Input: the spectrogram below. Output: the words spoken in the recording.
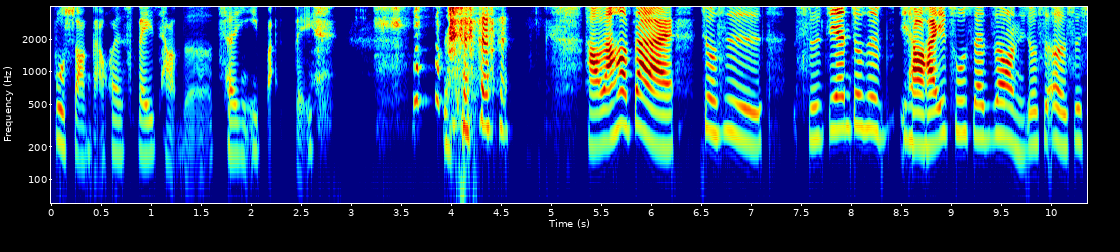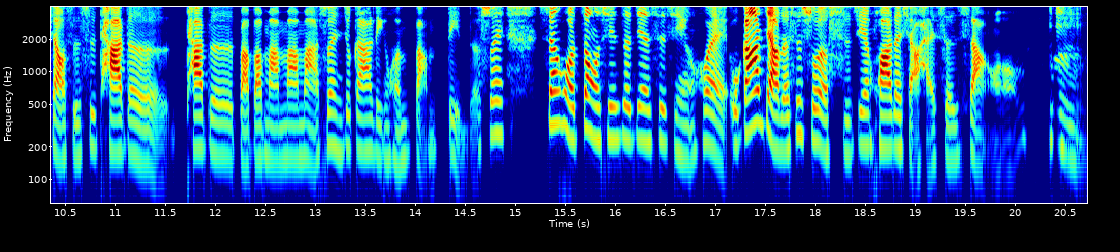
不爽感会非常的乘以一百倍。好，然后再来就是时间，就是小孩一出生之后，你就是二十四小时是他的他的爸爸妈妈嘛，所以你就跟他灵魂绑定的。所以生活重心这件事情，会我刚刚讲的是所有时间花在小孩身上哦，嗯，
